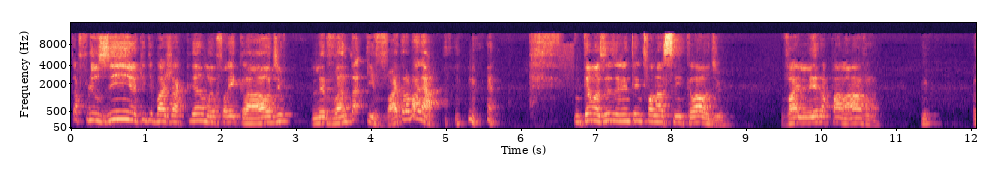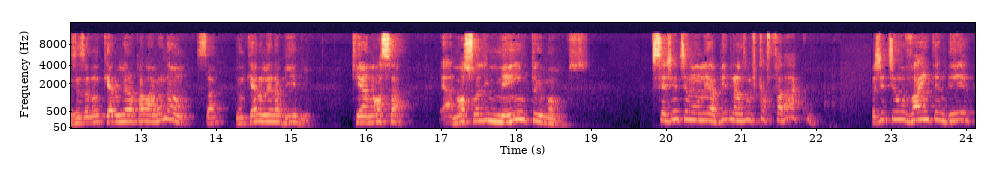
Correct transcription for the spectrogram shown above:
Tá friozinho aqui debaixo da cama. Eu falei, Cláudio, levanta e vai trabalhar. então, às vezes a gente tem que falar assim, Cláudio, vai ler a palavra. Às vezes eu não quero ler a palavra, não, sabe? Não quero ler a Bíblia, que é a nossa, é o nosso alimento, irmãos. Se a gente não ler a Bíblia, nós vamos ficar fraco. A gente não vai entender.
